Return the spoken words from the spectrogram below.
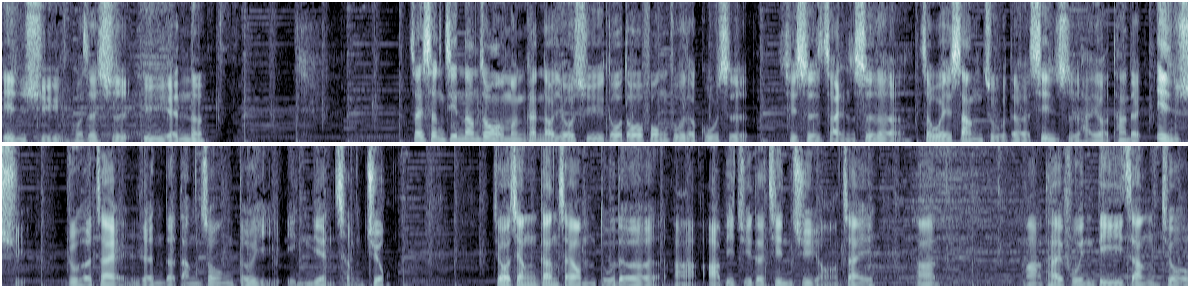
应许或者是预言呢？在圣经当中，我们看到有许许多多丰富的故事，其实展示了这位上主的信实，还有他的应许如何在人的当中得以应验成就。就好像刚才我们读的啊 RPG 的金句哦，在啊马太福音第一章就。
